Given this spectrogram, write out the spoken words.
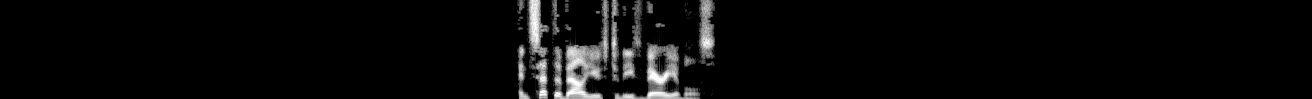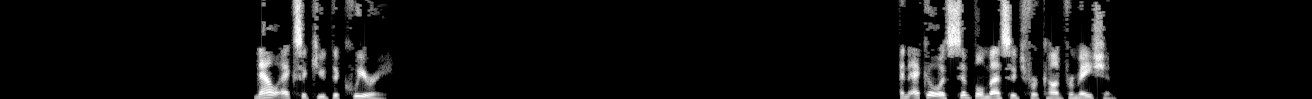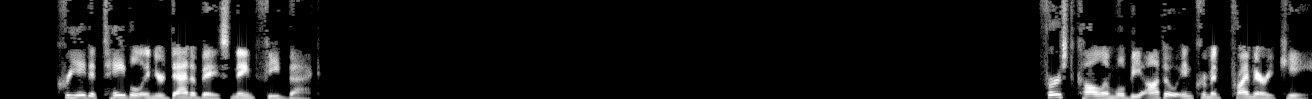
And set the values to these variables. Now execute the query. And echo a simple message for confirmation. Create a table in your database named feedback. First column will be auto-increment primary key.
